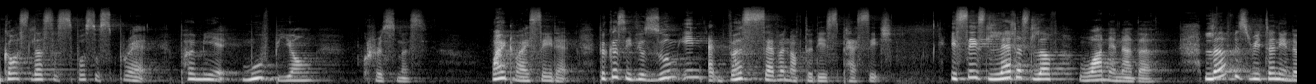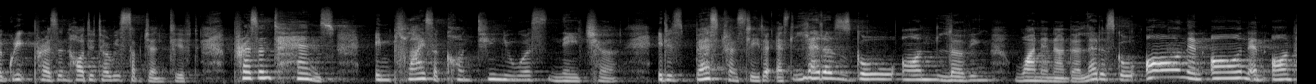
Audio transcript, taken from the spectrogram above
God's love is supposed to spread permeate, move beyond Christmas. Why do I say that? Because if you zoom in at verse 7 of today's passage, it says, Let us love one another. Love is written in the Greek present hortatory subjunctive. Present tense implies a continuous nature. It is best translated as let us go on loving one another. Let us go on and on and on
